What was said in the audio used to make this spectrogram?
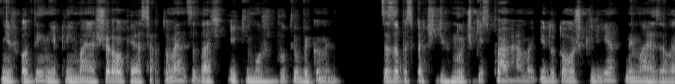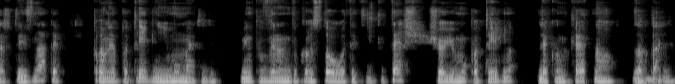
ніж один, який має широкий асортимент задач, які можуть бути виконані. Це забезпечить гнучкість програми, і до того ж клієнт не має залежати і знати про непотрібні йому методи. Він повинен використовувати тільки те, що йому потрібно для конкретного завдання.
